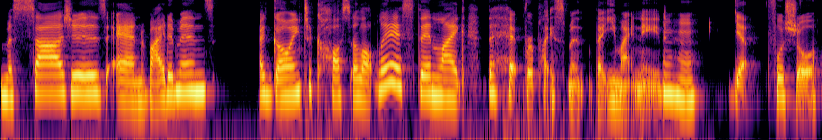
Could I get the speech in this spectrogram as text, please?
massages and vitamins are going to cost a lot less than like the hip replacement that you might need. Mm-hmm. Yep, for sure.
